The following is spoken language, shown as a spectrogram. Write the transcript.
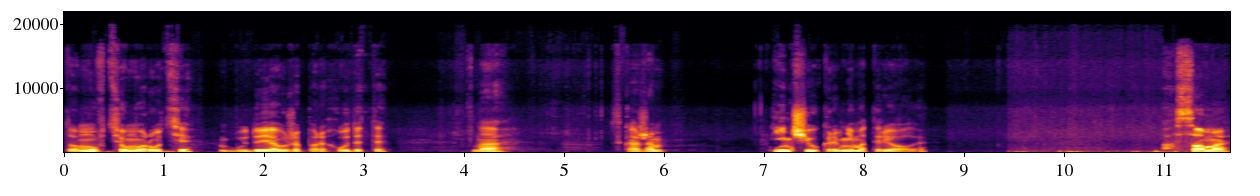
Тому в цьому році буду я вже переходити на, скажімо, інші укривні матеріали. А саме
